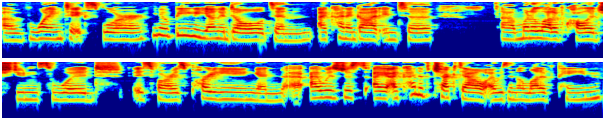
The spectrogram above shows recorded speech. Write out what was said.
of wanting to explore, you know, being a young adult, and I kind of got into um, what a lot of college students would, as far as partying, and I was just I, I kind of checked out. I was in a lot of pain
